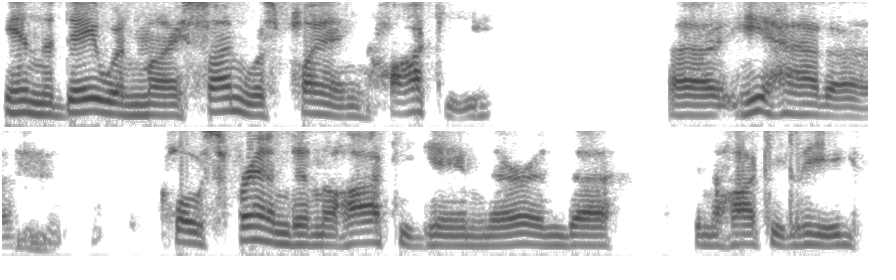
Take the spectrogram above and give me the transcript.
in the day when my son was playing hockey, uh, he had a close friend in the hockey game there, and uh, in the hockey league.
